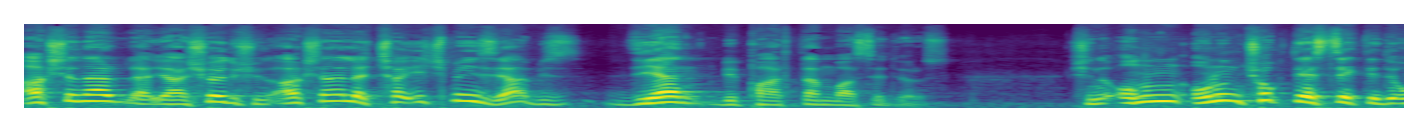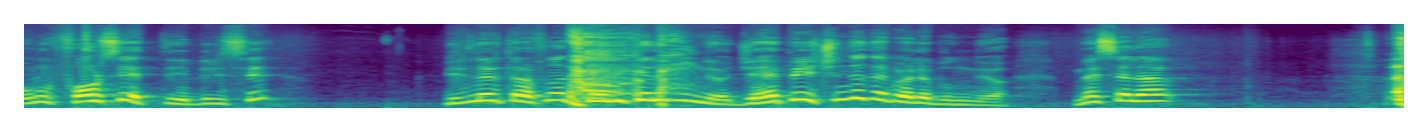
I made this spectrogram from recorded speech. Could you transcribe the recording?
Akşener'le yani şöyle düşünün. Akşener'le çay içmeyiz ya biz diyen bir partiden bahsediyoruz. Şimdi onun onun çok desteklediği, onun force ettiği birisi birileri tarafından tehlikeli bulunuyor. CHP içinde de böyle bulunuyor. Mesela e,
